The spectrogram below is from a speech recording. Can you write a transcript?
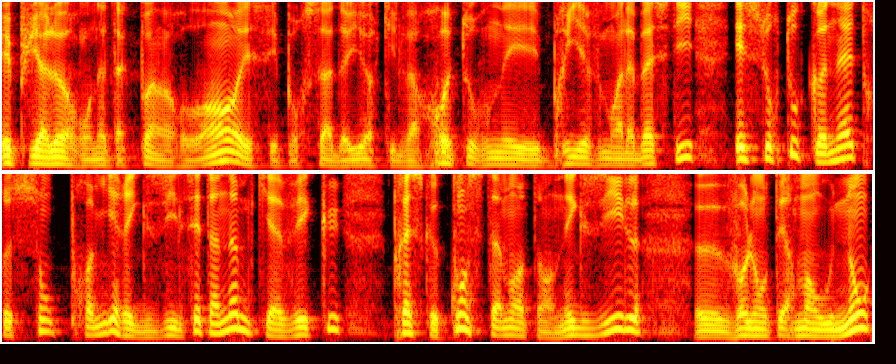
Et puis alors, on n'attaque pas un Rohan, et c'est pour ça d'ailleurs qu'il va retourner brièvement à la Bastille, et surtout connaître son premier exil. C'est un homme qui a vécu presque constamment en exil, euh, volontairement ou non.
